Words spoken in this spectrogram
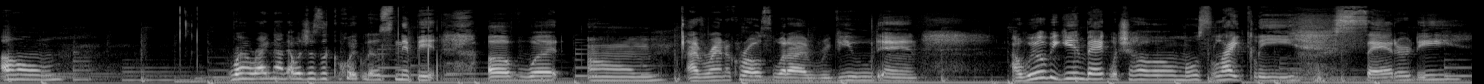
Um well, right now that was just a quick little snippet of what um I ran across, what I reviewed, and I will be getting back with y'all most likely Saturday.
